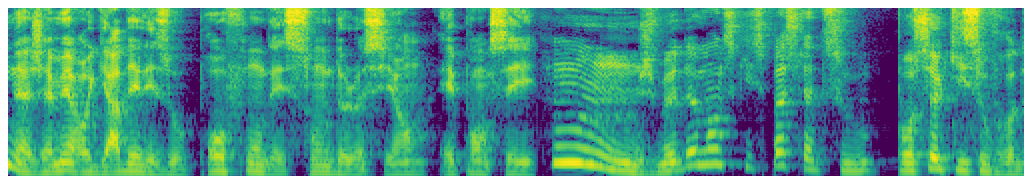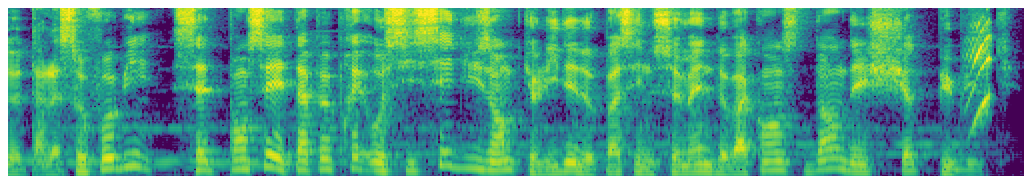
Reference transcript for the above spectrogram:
N'a jamais regardé les eaux profondes et sombres de l'océan et pensé Hmm, je me demande ce qui se passe là-dessous Pour ceux qui souffrent de thalassophobie, cette pensée est à peu près aussi séduisante que l'idée de passer une semaine de vacances dans des chiottes publiques.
